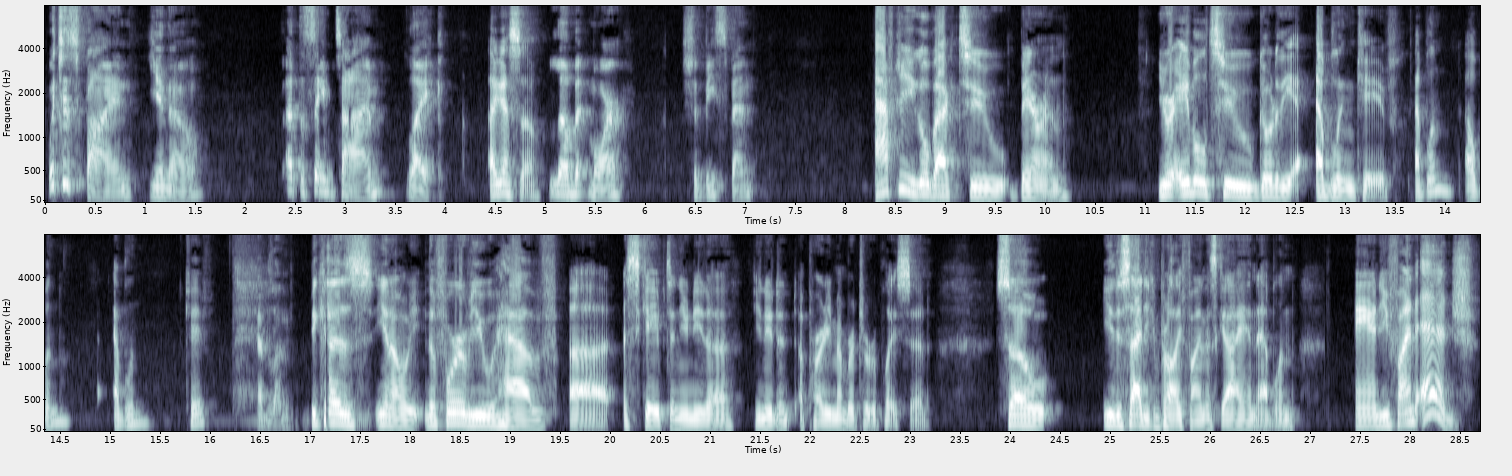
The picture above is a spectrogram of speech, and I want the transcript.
which is fine, you know at the same time, like I guess so. A little bit more should be spent. After you go back to Baron, you're able to go to the Eblin cave. Eblin? Elbin? Eblin cave? Eblin. Because, you know, the four of you have uh, escaped and you need a you need a, a party member to replace Cid. So you decide you can probably find this guy in Eblin. And you find Edge,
